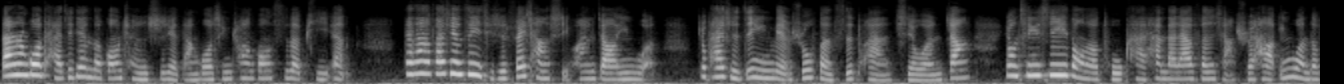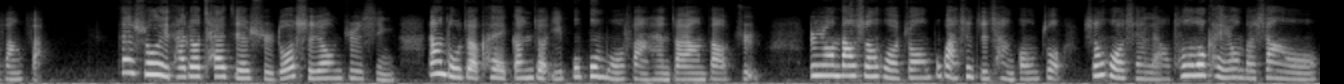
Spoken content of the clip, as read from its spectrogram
担任过台积电的工程师，也当过新创公司的 PM。但他发现自己其实非常喜欢教英文，就开始经营脸书粉丝团，写文章，用清晰易懂的图卡和大家分享学好英文的方法。在书里，他就拆解许多实用句型，让读者可以跟着一步步模仿和照样造句，运用到生活中，不管是职场工作、生活闲聊，通通都可以用得上哦。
